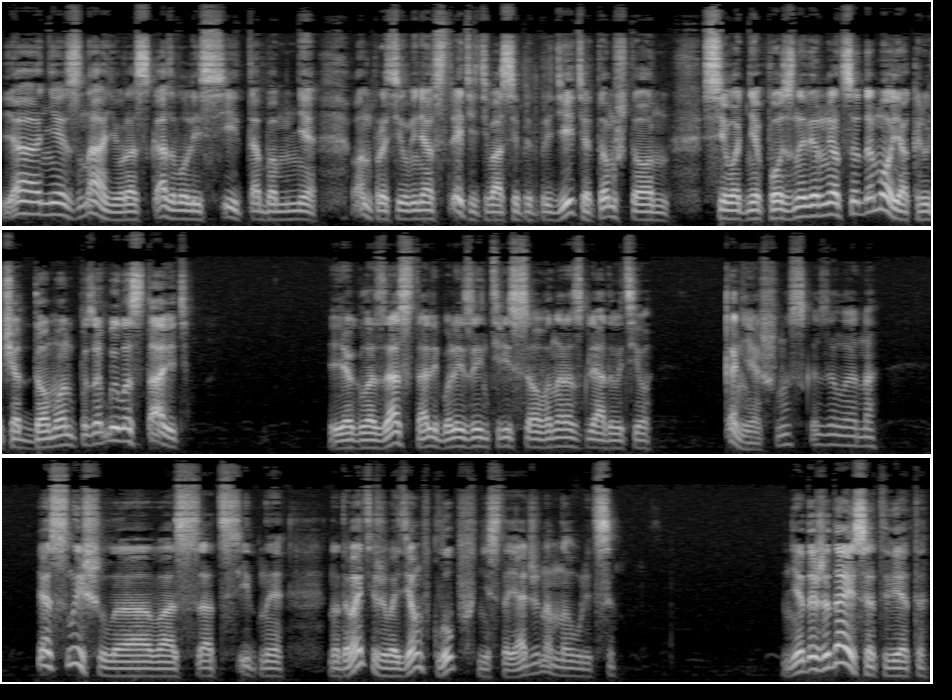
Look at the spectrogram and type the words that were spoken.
Я не знаю, рассказывал ли Сид обо мне. Он просил меня встретить вас и предупредить о том, что он сегодня поздно вернется домой, а ключ от дома он позабыл оставить. Ее глаза стали более заинтересованно разглядывать его. Конечно, — сказала она. — Я слышала о вас от Сиднея, но давайте же войдем в клуб, не стоять же нам на улице. Не дожидаясь ответа,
